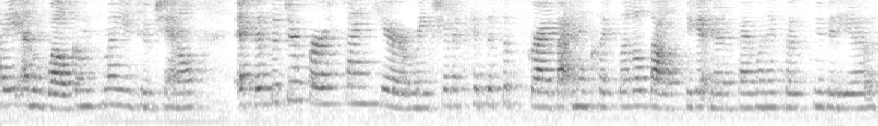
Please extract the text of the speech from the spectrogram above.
Patty and welcome to my YouTube channel. If this is your first time here, make sure to hit the subscribe button and click the little bell so you get notified when I post new videos.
